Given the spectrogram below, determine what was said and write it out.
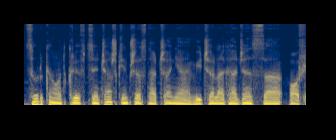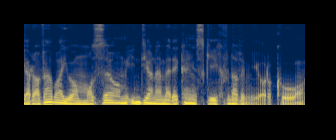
córka odkrywcy czaszki przeznaczenia Michela Hedgesa ofiarowała ją Muzeum Indian Amerykańskich w Nowym Jorku.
